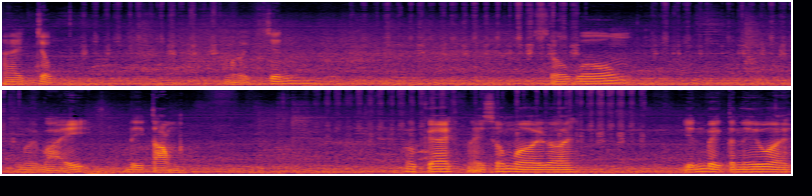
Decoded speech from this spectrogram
Hai chục. Mười chín. Số 4 17 đi tòng. Ok, này số 10 rồi. Vĩnh biệt tình yêu rồi.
